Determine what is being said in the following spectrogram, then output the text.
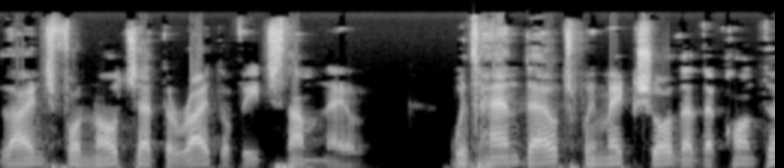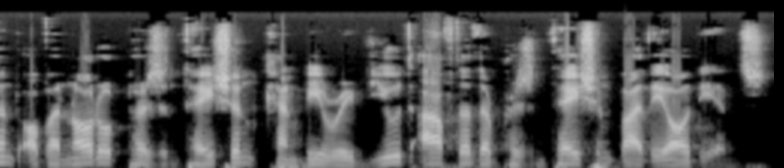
lines for notes at the right of each thumbnail. With handouts, we make sure that the content of an oral presentation can be reviewed after the presentation by the audience.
